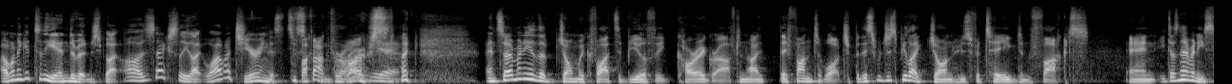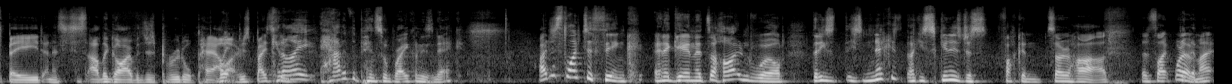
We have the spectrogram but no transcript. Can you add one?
I want to get to the end of it and just be like, oh, this is actually like, why am I cheering this? It's, It's fucking fucked, gross. Yeah. Like, and so many of the John Wick fights are beautifully choreographed, and I they're fun to watch. But this would just be like John who's fatigued and fucked, and he doesn't have any speed, and it's this other guy with just brutal power Wait, who's basically. Can I? How did the pencil break on his neck? I just like to think, and again, it's a heightened world that his his neck is like his skin is just fucking so hard that it's like whatever, mate.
